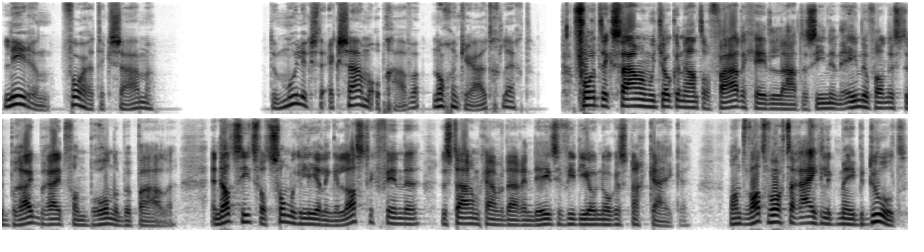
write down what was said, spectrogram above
Leren voor het examen. De moeilijkste examenopgave nog een keer uitgelegd. Voor het examen moet je ook een aantal vaardigheden laten zien en een daarvan is de bruikbaarheid van bronnen bepalen. En dat is iets wat sommige leerlingen lastig vinden, dus daarom gaan we daar in deze video nog eens naar kijken. Want wat wordt daar eigenlijk mee bedoeld?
